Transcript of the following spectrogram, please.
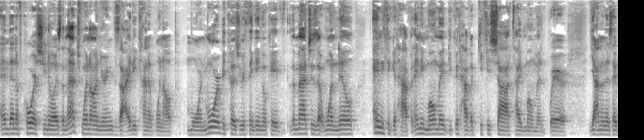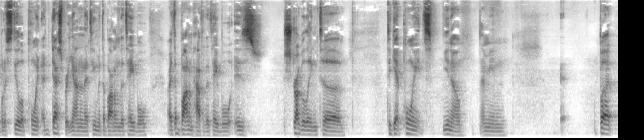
And then, of course, you know, as the match went on, your anxiety kind of went up more and more because you're thinking, okay, the match is at 1 0. Anything could happen. Any moment, you could have a Kifisia type moment where Yanina is able to steal a point. A desperate Yanina team at the bottom of the table, or at the bottom half of the table, is struggling to to get points. You know, I mean, but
